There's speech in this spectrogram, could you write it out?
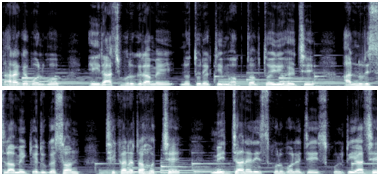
তার আগে বলব, এই রাজপুর গ্রামে নতুন একটি মক্তব তৈরি হয়েছে, আন্নুর ইসলামিক এডুকেশন। ঠিকানাটা হচ্ছে মির্জানের স্কুল বলে যে স্কুলটি আছে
